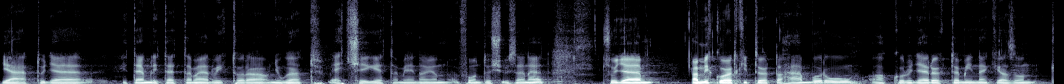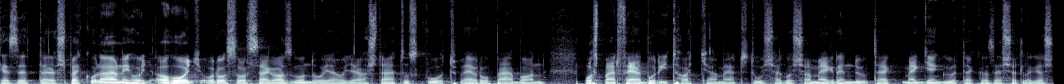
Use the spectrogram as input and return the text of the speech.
járt? Ugye itt említette már Viktor a nyugat egységét, ami egy nagyon fontos üzenet, és ugye amikor kitört a háború, akkor ugye rögtön mindenki azon kezdett el spekulálni, hogy ahogy Oroszország azt gondolja, hogy a status quo Európában most már felboríthatja, mert túlságosan megrendültek, meggyengültek az esetleges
